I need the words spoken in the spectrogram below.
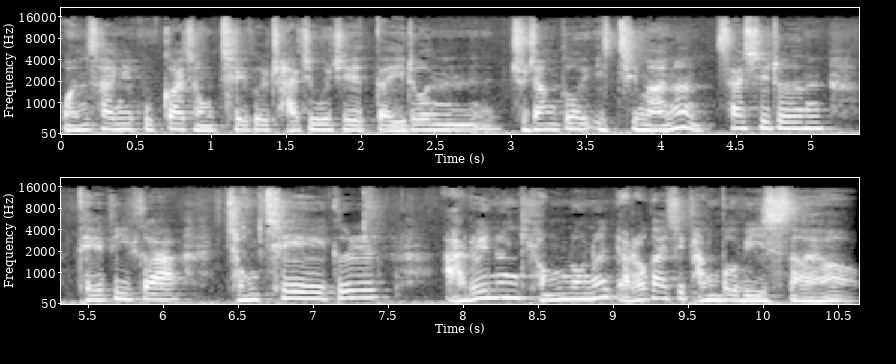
원상이 국가 정책을 좌지우지했다 이런 주장도 있지만은 사실은 대비가 정책을 아뢰는 경로는 여러 가지 방법이 있어요.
